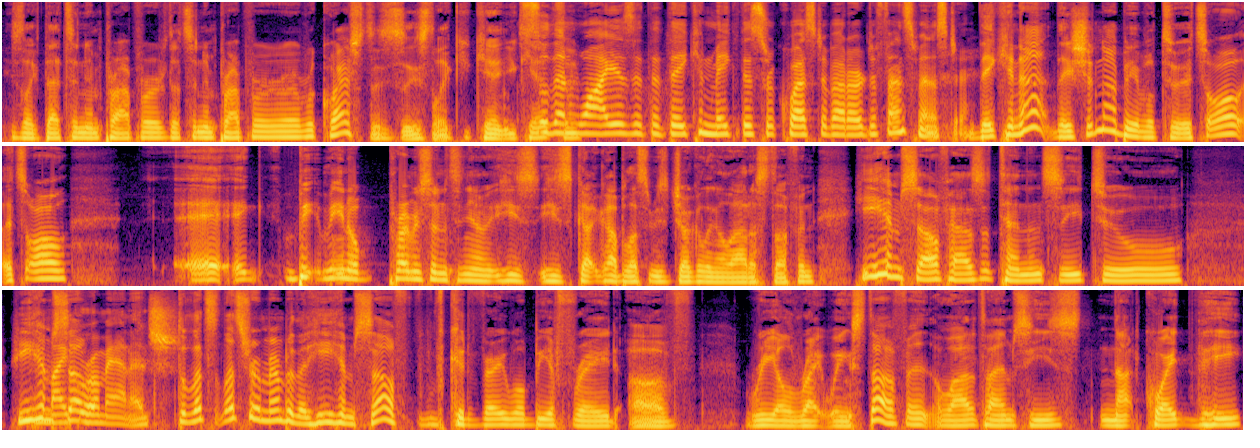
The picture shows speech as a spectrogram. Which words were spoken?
He's like that's an improper that's an improper uh, request. He's, he's like you can't you can't. So then why is it that they can make this request about our defense minister? They cannot. They should not be able to. It's all. It's all. eh, be- you know, Prime Minister Netanyahu. He's he's got God bless him. He's juggling a lot of stuff, and he himself has a tendency to. He himself. Micromanage. So let's let's remember that he himself could very well be afraid of real right wing stuff, and a lot of times he's not quite the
